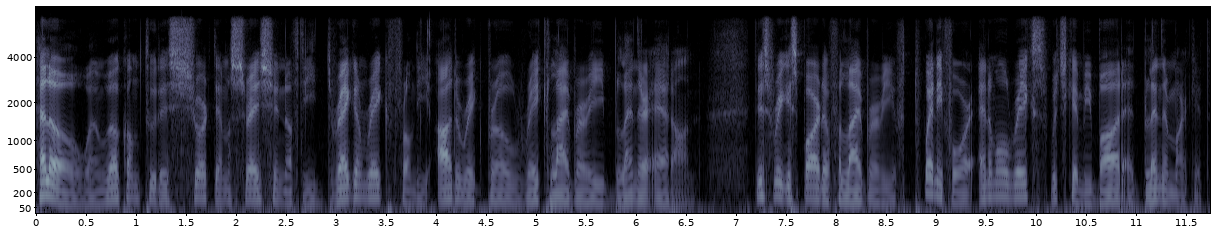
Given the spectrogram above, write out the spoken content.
Hello and welcome to this short demonstration of the Dragon Rig from the AutoRig Pro Rig Library Blender add-on. This rig is part of a library of 24 animal rigs which can be bought at Blender Market.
